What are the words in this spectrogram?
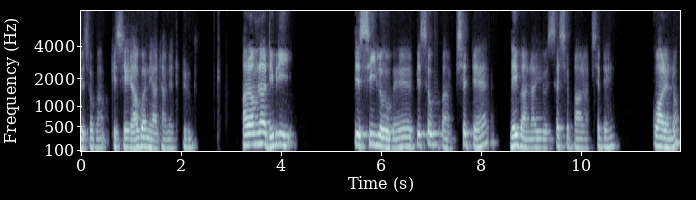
ပစ္စုပန်ဒီဇေယကွက်နေရာထားနဲ့တူတူအာရမဏဓိပတိပစ္စည်းလိုပဲပစ္စုပန်ဖြစ်တဲ့နိဗ္ဗာန်ကို78ပါးတာဖြစ်တယ်။ကြွားတယ်နော်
